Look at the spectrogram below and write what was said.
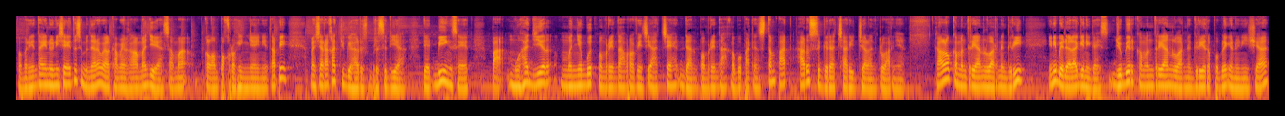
pemerintah Indonesia itu sebenarnya welcome-welcome aja ya sama kelompok Rohingya ini, tapi masyarakat juga harus bersedia. That being said, Pak Muhajir menyebut pemerintah Provinsi Aceh dan pemerintah kabupaten setempat harus segera cari jalan keluarnya. Kalau Kementerian Luar Negeri, ini beda lagi nih guys. Jubir Kementerian Luar Negeri Republik Indonesia,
